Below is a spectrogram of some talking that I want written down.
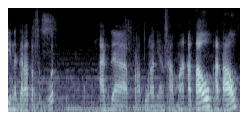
di negara tersebut ada peraturan yang sama atau atau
